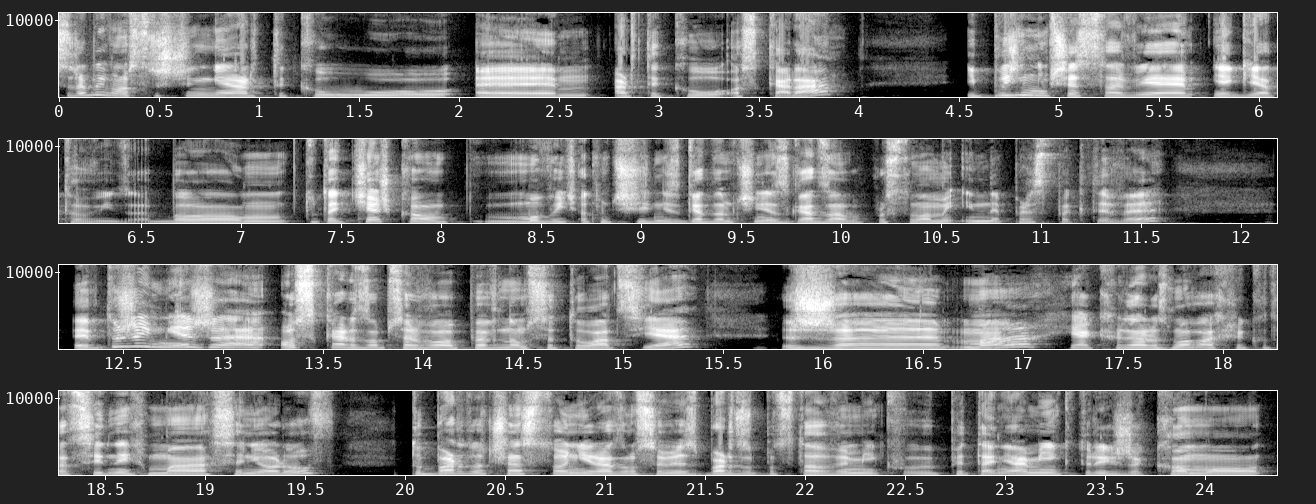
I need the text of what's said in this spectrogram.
zrobię wam streszczenie artykułu, artykułu Oskara I później przedstawię, jak ja to widzę, bo tutaj ciężko mówić o tym, czy się nie zgadzam, czy nie zgadzam, po prostu mamy inne perspektywy. W dużej mierze Oscar zaobserwował pewną sytuację, że ma, jak na rozmowach rekrutacyjnych ma seniorów, to bardzo często nie radzą sobie z bardzo podstawowymi pytaniami, których rzekomo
